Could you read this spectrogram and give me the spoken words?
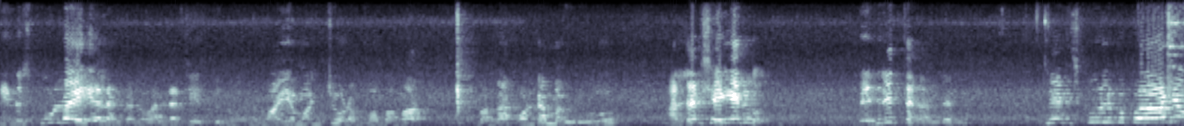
నిన్ను స్కూల్లో వేయాలంట నువ్వు అల్లరి చేస్తున్నావు. మా అయ్య మంచోడమ్మ బంగారు బంగారు కొండమ్మ వీడు. అల్లరి చేయరు. బెదిరిస్తారు అందరిని. నేను స్కూల్కి పోను.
